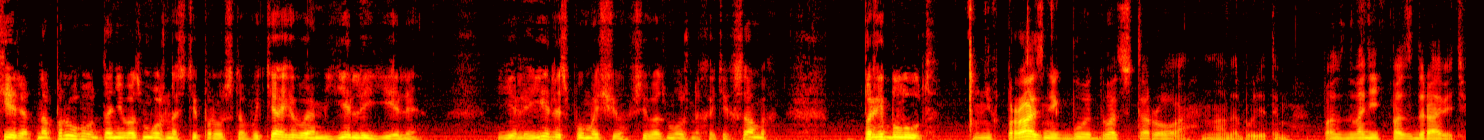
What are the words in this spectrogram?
херят напругу до невозможности просто. Вытягиваем еле-еле. Еле-еле с помощью всевозможных этих самых приблуд. У них праздник будет 22-го. Надо будет им позвонить, поздравить.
